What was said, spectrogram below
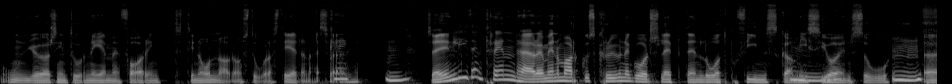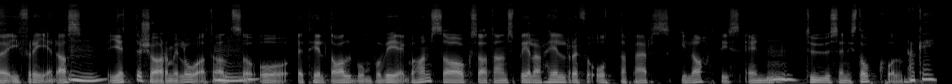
hon gör sin turné men far inte till någon av de stora städerna i Sverige. Mm. Så det är en liten trend här. Jag menar Markus Krunegård släppte en låt på finska, Miss Mm. Joensuu, Mm. eh, i fredags. Mm. Jättecharmig låt alltså Mm. och ett helt album på väg. Och han sa också att han spelar hellre för åtta pers i Lahtis än Mm. tusen i Stockholm. Okej.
